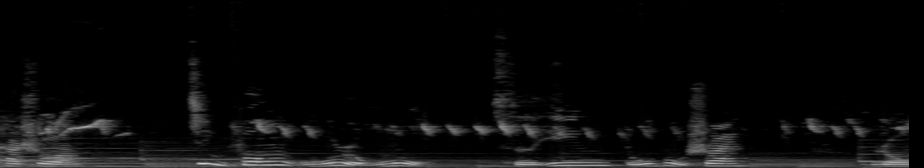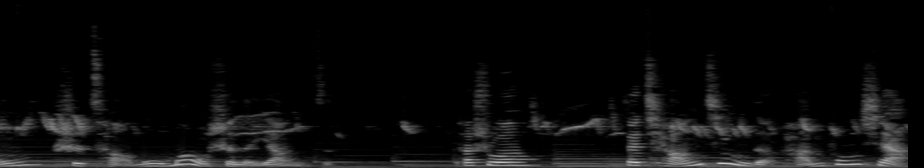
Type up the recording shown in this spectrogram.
他说：“劲风无荣木，此阴独不衰。荣是草木茂盛的样子。”他说，在强劲的寒风下，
